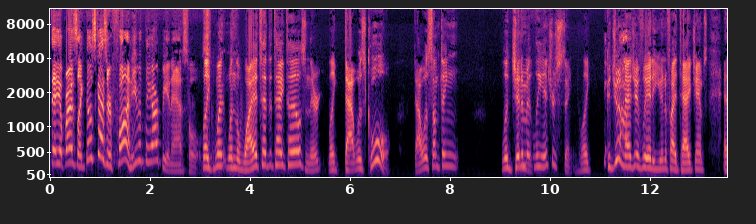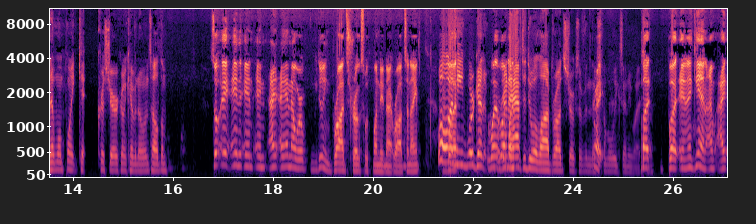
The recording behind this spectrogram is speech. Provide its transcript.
Daniel Bryan's like, those guys are fun, even if they are being assholes. like when when the Wyatts had the tag titles, and they're like that was cool. That was something legitimately interesting. Like, could you imagine if we had a unified tag champs, and at one point Chris Jericho and Kevin Owens held them? So, and and and I, I know we're doing broad strokes with Monday Night Raw tonight, Well, I mean, we're gonna we're well, gonna have to do a lot of broad strokes over the next Right. couple weeks anyway. but so. but and again, I'm I,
